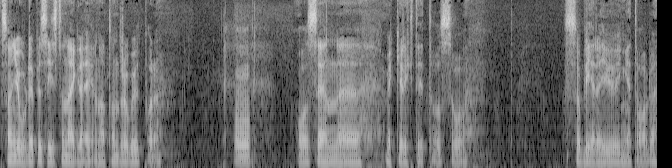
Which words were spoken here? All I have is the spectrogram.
som gjorde precis den här grejen att de drog ut på det. Mm. Och sen mycket riktigt då så, så blev det ju inget av det.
